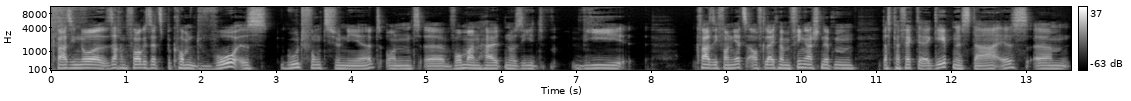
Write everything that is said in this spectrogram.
quasi nur Sachen vorgesetzt bekommt, wo es gut funktioniert und äh, wo man halt nur sieht, wie quasi von jetzt auf gleich mit dem Fingerschnippen das perfekte Ergebnis da ist, ähm,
